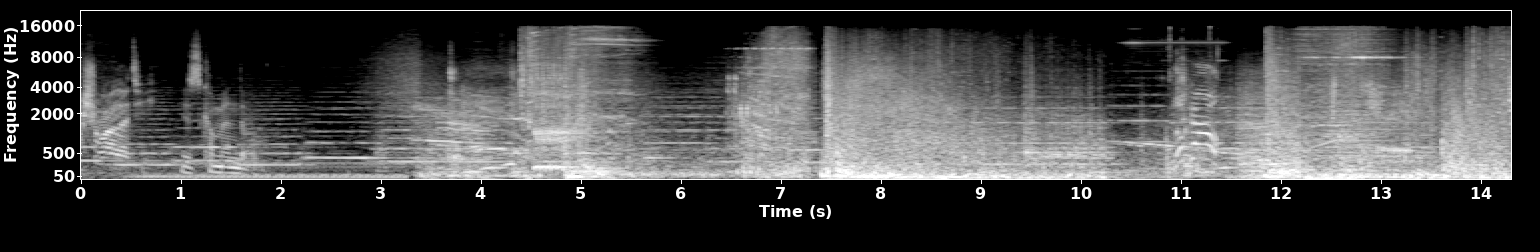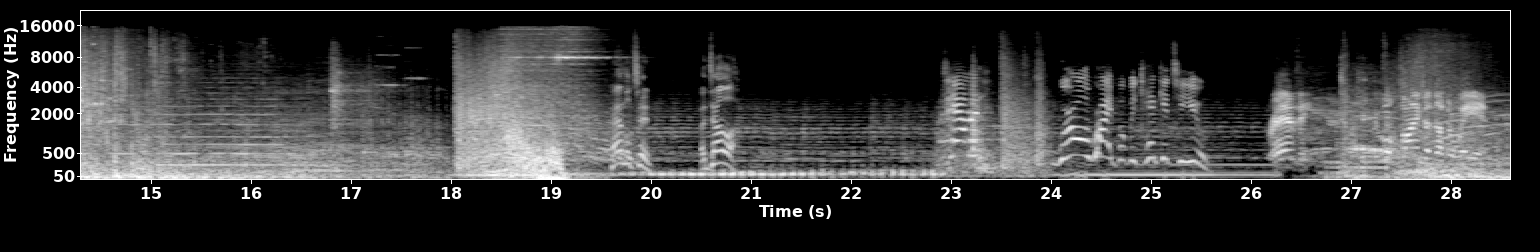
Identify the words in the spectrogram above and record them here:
Punctuality is commendable. Look out! Hamilton! Adela! Damn it! We're all right, but we can't get to you. Ramsey, we'll find another way in.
